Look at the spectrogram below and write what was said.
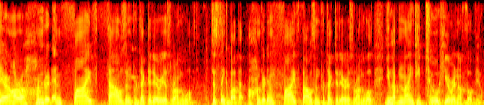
there are 105,000 protected areas around the world. Just think about that, 105,000 protected areas around the world. You have 92 here in Ethiopia.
